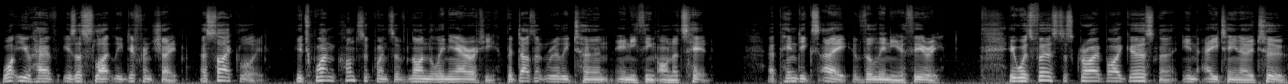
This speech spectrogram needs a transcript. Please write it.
what you have is a slightly different shape, a cycloid. It's one consequence of nonlinearity, but doesn't really turn anything on its head. Appendix A of the linear theory. It was first described by Gerstner in 1802.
